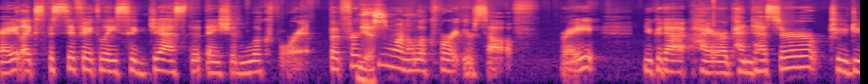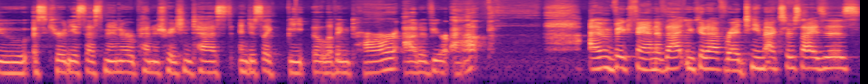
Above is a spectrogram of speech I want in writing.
right? Like specifically suggest that they should look for it. But first, yes. you want to look for it yourself, right? You could hire a pen tester to do a security assessment or a penetration test and just like beat the living tar out of your app. I'm a big fan of that. You could have red team exercises.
